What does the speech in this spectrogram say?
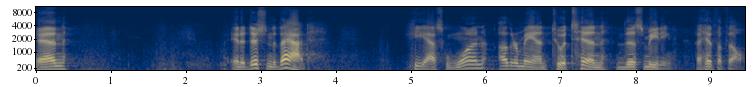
And in addition to that, he asks one other man to attend this meeting, Ahithophel,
